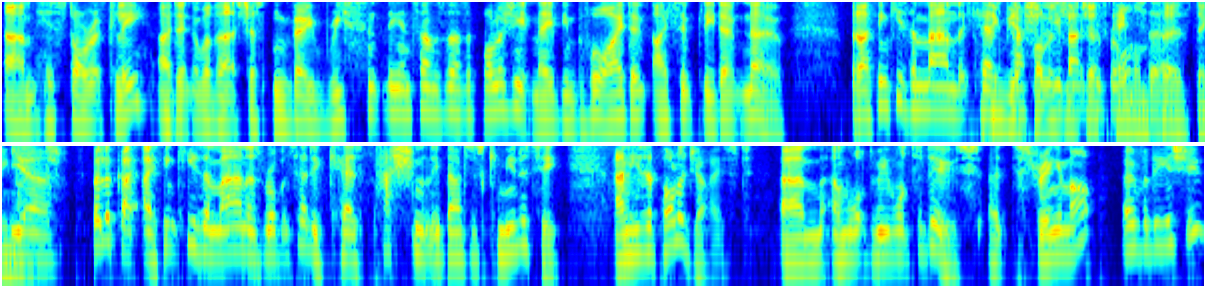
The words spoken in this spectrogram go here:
um, historically. I don't know whether that's just been very recently in terms of that apology. It may have been before. I don't. I simply don't know. But I think he's a man that cares think the passionately apology about just came on Gibraltar. Thursday Yeah. But look, I, I think he's a man, as Robert said, who cares passionately about his community, and he's apologised. Um, and what do we want to do? S- uh, string him up over the issue?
